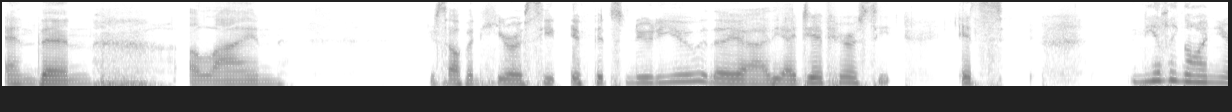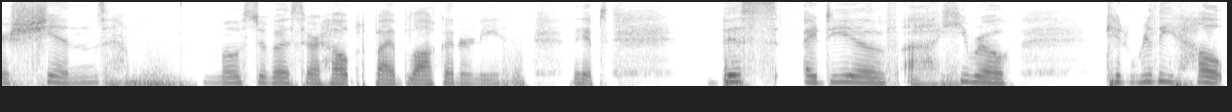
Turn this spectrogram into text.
and then align yourself in hero seat if it's new to you the uh, the idea of hero seat it's kneeling on your shins most of us are helped by block underneath the hips this idea of uh, hero can really help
